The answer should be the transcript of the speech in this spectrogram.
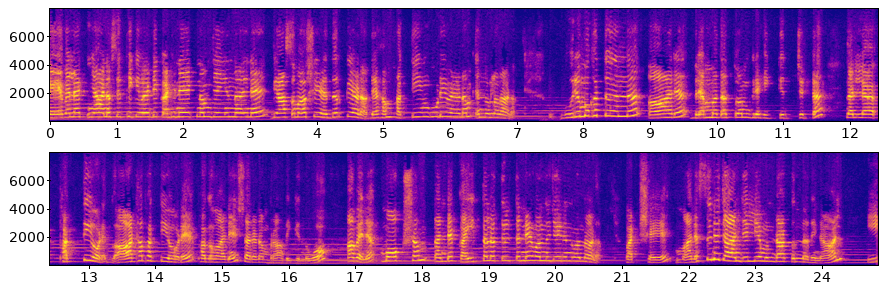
കേവല കേവല ജ്ഞാനസിദ്ധിക്ക് വേണ്ടി കഠിനയജ്ഞം ചെയ്യുന്നതിനെ വ്യാസമഹർഷി എതിർക്കുകയാണ്. അദ്ദേഹം ഭക്തിയും കൂടി വേണം എന്നുള്ളതാണ്. ഗുരുമുഖത്ത് നിന്ന് ആര് ബ്രഹ്മതത്വം ഗ്രഹിച്ചിട്ട് നല്ല ഭക്തിയോടെ ഗാഠഭക്തിയോടെ ഭഗവാനെ ശരണം പ്രാപിക്കുന്നുവോ? അവന് മോക്ഷം തന്റെ കൈത്തലത്തിൽ തന്നെ വന്നു ചേരുന്നുവെന്നാണ്. പക്ഷേ മനസ്സിന് ചാഞ്ചല്യം ഉണ്ടാക്കുന്നതിനാൽ ഈ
